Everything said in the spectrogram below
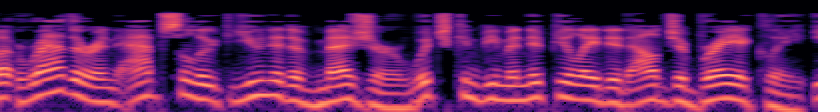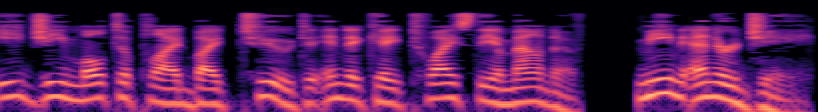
but rather an absolute unit of measure which can be manipulated algebraically e.g. multiplied by 2 to indicate twice the amount of mean energy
